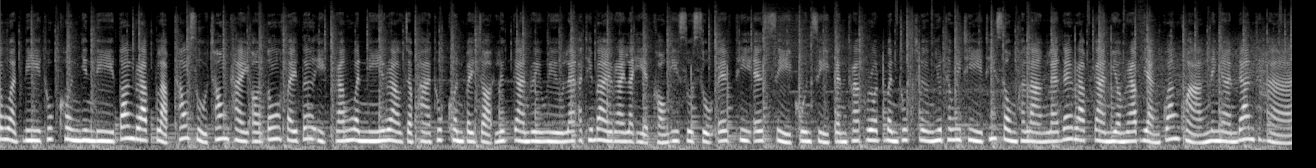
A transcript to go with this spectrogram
สวัสดีทุกคนยินดีต้อนรับกลับเข้าสู่ช่องไทยออโต้ไฟเตอร์อีกครั้งวันนี้เราจะพาทุกคนไปเจาะลึกการรีวิว และอธิบายรายละเอียดของ Isuzu FTS 4คูณ4กันทรัครถบรรทุกเชิงยุทธวิธีที่ทรงพลังและได้รับการยอมรับอย่างกว้างขวางในงานด้านทหาร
